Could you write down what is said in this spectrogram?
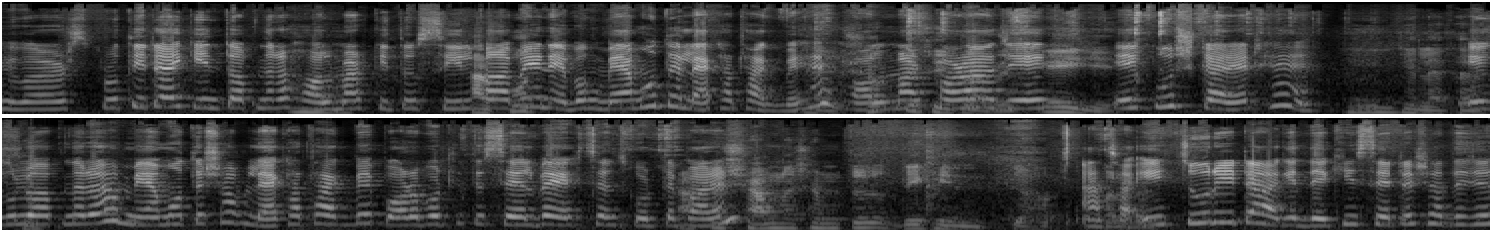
ভিউয়ার্স প্রতিটাই কিন্তু আপনারা হলমার্ক কিন্তু সিল পাবেন এবং মেমোতে লেখা থাকবে হ্যাঁ? হলমার্ক করা যে এই যে। একুশ ক্যারেট হ্যাঁ? এই যে লেখা এগুলো আপনারা মেমোতে সব লেখা থাকবে পরবর্তীতে সেল বা এক্সচেঞ্জ করতে পারেন। আপনি সামনাসামনি তো দেখে নিতে হবে আচ্ছা এই চুড়িটা আগে দেখি সেটের সাথে যে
